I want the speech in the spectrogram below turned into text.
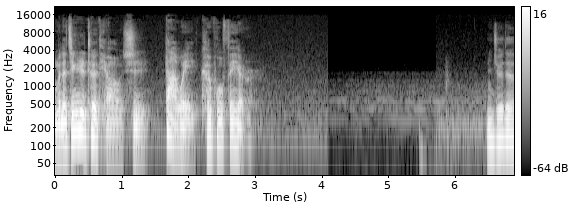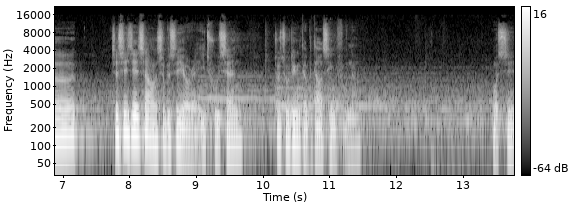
我们的今日特调是大卫·科波菲尔。你觉得这世界上是不是有人一出生就注定得不到幸福呢？我是。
